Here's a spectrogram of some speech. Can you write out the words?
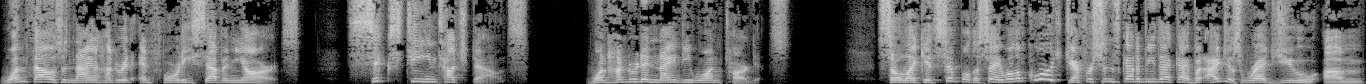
1,947 yards, 16 touchdowns, 191 targets. So, like, it's simple to say, well, of course, Jefferson's got to be that guy. But I just read you um,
